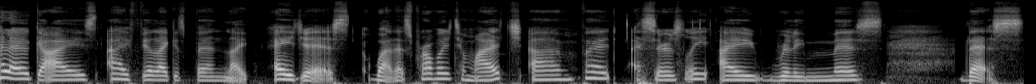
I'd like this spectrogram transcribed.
Hello, guys. I feel like it's been like ages. Well, that's probably too much. Um, but uh, seriously, I really miss this.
